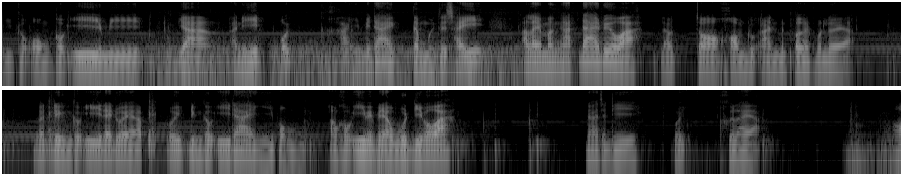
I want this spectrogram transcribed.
มีเก้าองเก้าอี้มีทุกอย่าง อันนี้โอ๊ยไขไม่ได้ แต่เหมือนจะใช้อะไรมางัดได้ด้วยว่ะ แล้วจอคอมทุกอันมันเปิดหมดเลยอะ่ะก็ดึงเก้าอี้ได้ด้วยครับเฮ้ยดึงเก้าอี้ได้อย่างนี้ผมเอาเก้าอี้ไปเป็นอาวุธดีปะวะ น่าจะดีเฮ้ยคืออะไรอะ่ะ อ๋อ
